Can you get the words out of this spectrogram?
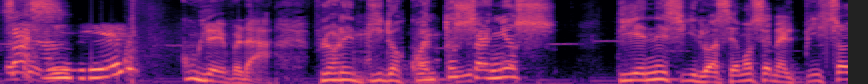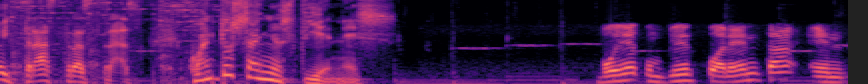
¿También? Culebra. Florentino, ¿cuántos años tienes y lo hacemos en el piso y tras, tras, tras? ¿Cuántos años tienes? Voy a cumplir 40 en,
